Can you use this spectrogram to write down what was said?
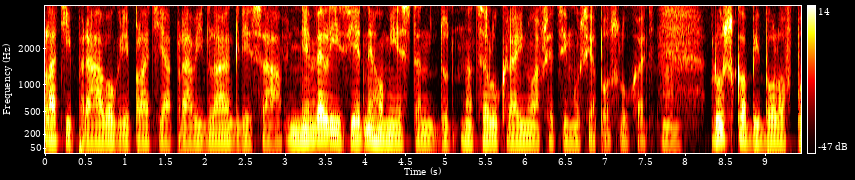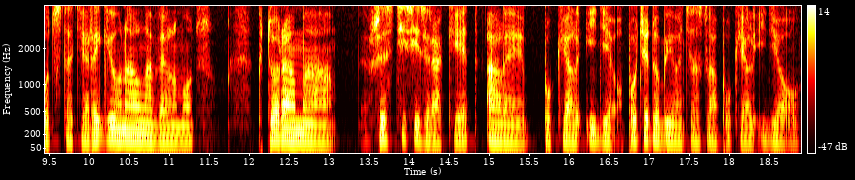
platí právo, kde platia pravidlá, kde sa nevelí z jedného miesta do, na celú krajinu a všetci musia poslúchať. Mm. Rusko by bolo v podstate regionálna veľmoc, ktorá má 6 tisíc rakiet, ale pokiaľ ide o počet obyvateľstva a pokiaľ ide o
